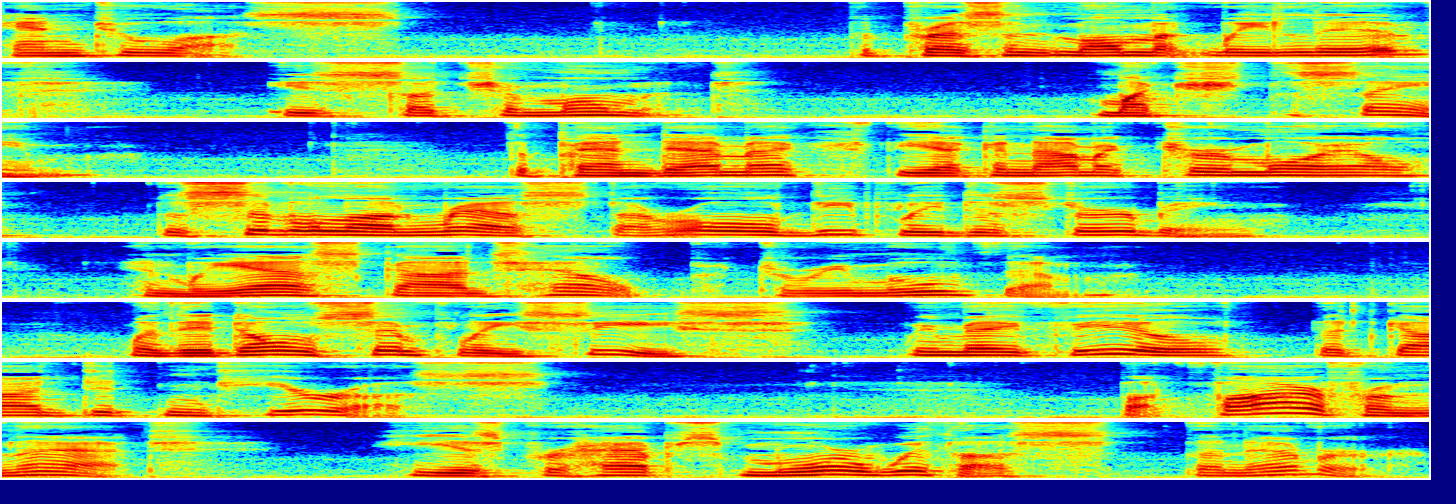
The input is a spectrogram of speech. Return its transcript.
and to us. The present moment we live is such a moment, much the same. The pandemic, the economic turmoil, the civil unrest are all deeply disturbing, and we ask God's help to remove them. When they don't simply cease, we may feel that God didn't hear us. But far from that, He is perhaps more with us than ever.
